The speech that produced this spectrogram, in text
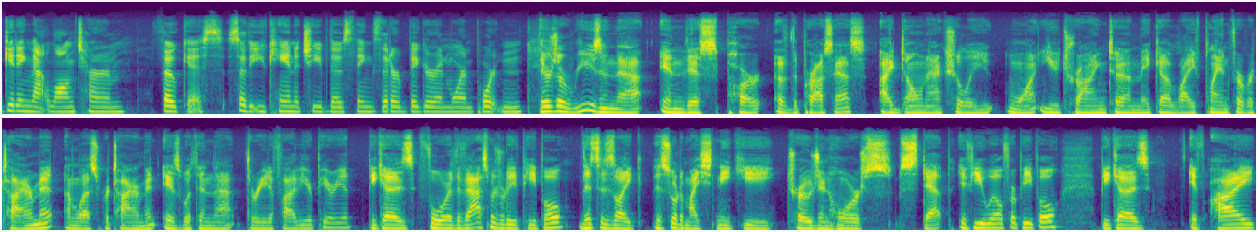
getting that long term focus so that you can achieve those things that are bigger and more important. There's a reason that in this part of the process, I don't actually want you trying to make a life plan for retirement unless retirement is within that three to five year period. Because for the vast majority of people, this is like this sort of my sneaky Trojan horse step, if you will, for people. Because if I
